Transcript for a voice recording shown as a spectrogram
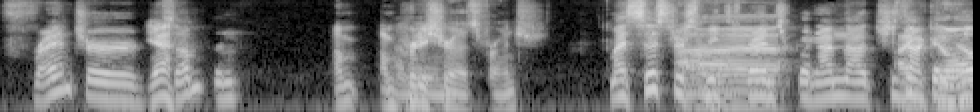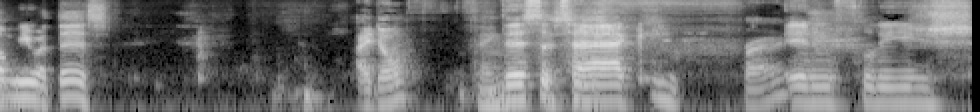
French or Yeah. something. I'm I'm I pretty mean- sure that's French. My sister speaks Uh, French, but I'm not. She's not going to help me with this. I don't think This is attack French. Inflige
